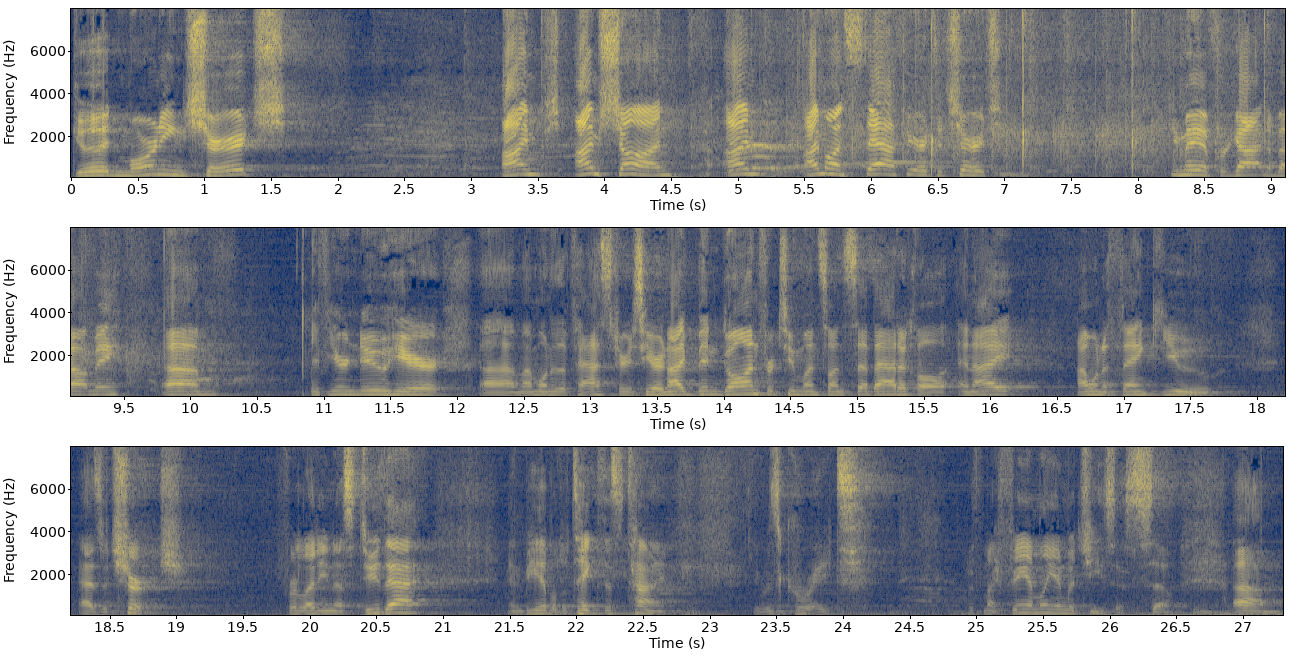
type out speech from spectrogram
Good morning, church. I'm, I'm Sean. I'm, I'm on staff here at the church. You may have forgotten about me. Um, if you're new here, um, I'm one of the pastors here, and I've been gone for two months on sabbatical, and I, I want to thank you as a church for letting us do that and be able to take this time. It was great with my family and with Jesus. So, um,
